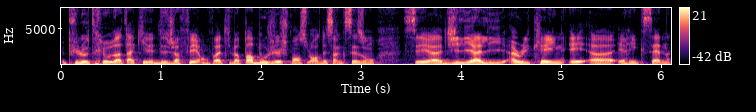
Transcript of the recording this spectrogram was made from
Et puis le trio d'attaque, il est déjà fait, en fait, il va pas bouger, je pense, lors des 5 saisons. C'est euh, Ali, Harry Kane et euh, Eriksen.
